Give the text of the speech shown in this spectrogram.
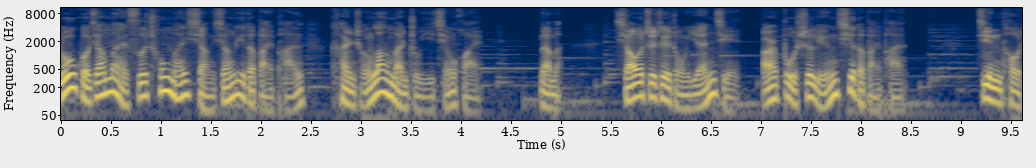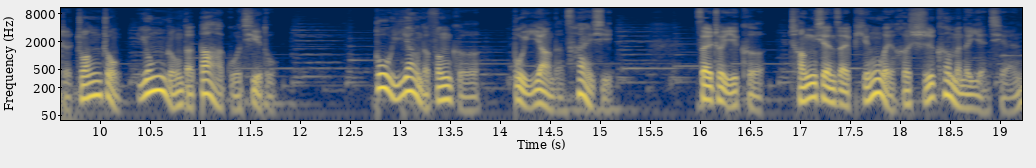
如果将麦斯充满想象力的摆盘看成浪漫主义情怀，那么，乔治这种严谨而不失灵气的摆盘，浸透着庄重雍容的大国气度。不一样的风格，不一样的菜系，在这一刻呈现在评委和食客们的眼前。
